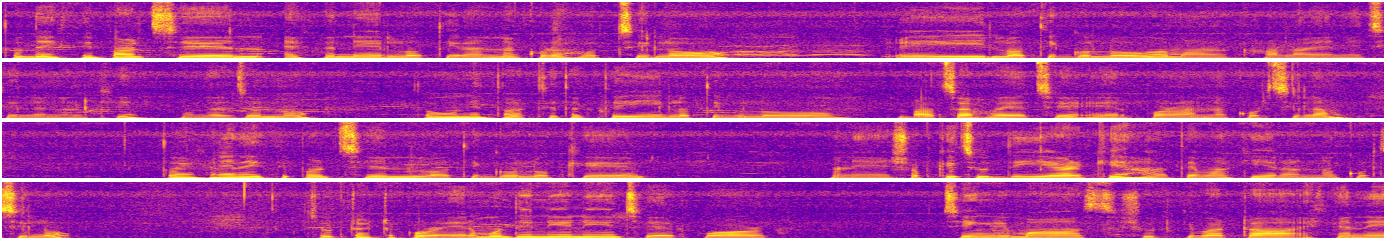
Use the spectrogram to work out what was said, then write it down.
তো দেখতে পাচ্ছেন এখানে লতি রান্না করা হচ্ছিল। এই লতিগুলো আমার খালা এনেছিলেন আর কি ওদের জন্য। তো উনি থাকতে থাকতে এই লতিগুলো বাঁচা হয়েছে, এরপর রান্না করছিলাম। তো এখানে দেখতে পাচ্ছেন লতিগুলোকে মানে সব কিছু দিয়ে আর কি হাতে মাখিয়ে রান্না করছিল। ছোট্ট একটা কড়াইয়ের মধ্যে নিয়ে নিয়েছে, এরপর চিংড়ি মাছ, শুটকি বাটা, এখানে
